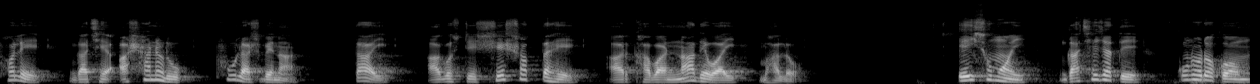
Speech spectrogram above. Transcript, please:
ফলে গাছে আশানুরূপ ফুল আসবে না। তাই আগস্টের শেষ সপ্তাহে আর খাবার না দেওয়াই ভালো। এই সময় গাছে যাতে কোনো রকম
